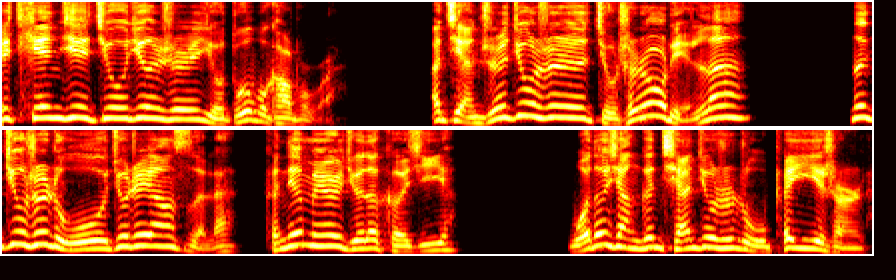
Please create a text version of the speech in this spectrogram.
这天界究竟是有多不靠谱啊？啊，简直就是酒池肉林了。那救世主就这样死了，肯定没人觉得可惜呀。我都想跟前救世主呸一声了，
